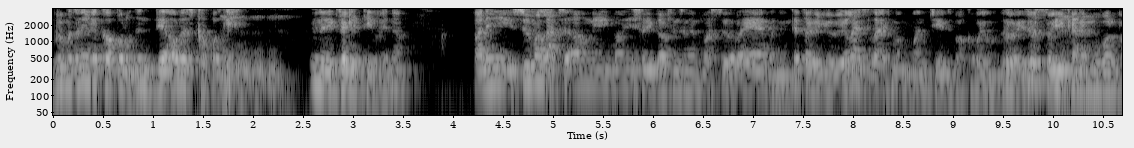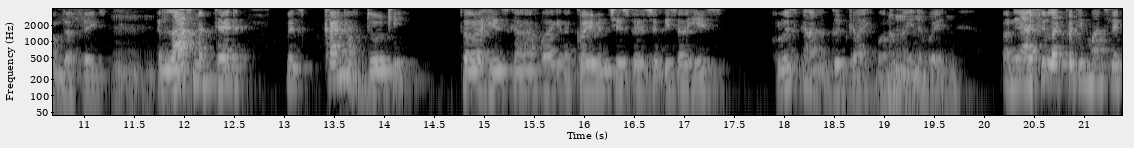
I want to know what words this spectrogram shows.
ग्रुपमा चाहिँ एउटा कपाल हुन्छ नि दे अलवेज कपाल के? उनीहरू एक्ज्याक्टली त्यो होइन? अनि सुरुमा लाग्छ अँ मे म यसरी गर्लफ्रेन्डसँग बस्छु होला ए भन्ने हुन्थ्यो तर यो रियलाइज लाइफमा मन चेन्ज भएको भए हुँदो रहेछ so you can move on from the phase and लास्टमा Ted is kind of dorky तर हिज काइन्ड अफ लाइक कहिले पनि चेन्ज गरेछ बिचरा his always kind of good guy भनौँ न इन वे अनि आई फिल लाइक कति मान्छेले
